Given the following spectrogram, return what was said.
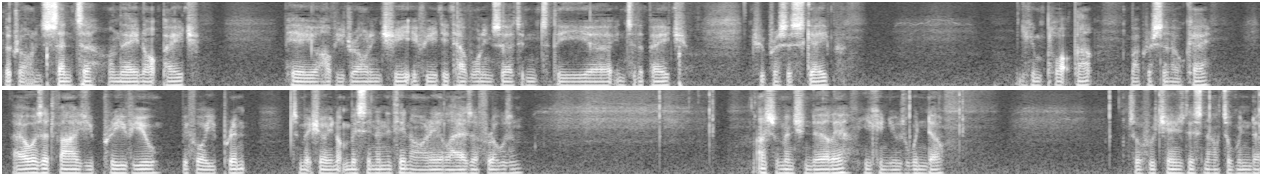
the drawing center on the A0 page. Here you'll have your drawing sheet if you did have one inserted into the uh, into the page. If you press escape, you can plot that by pressing OK. I always advise you preview before you print to make sure you're not missing anything or any layers are frozen. As I mentioned earlier, you can use window so if we change this now to window,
